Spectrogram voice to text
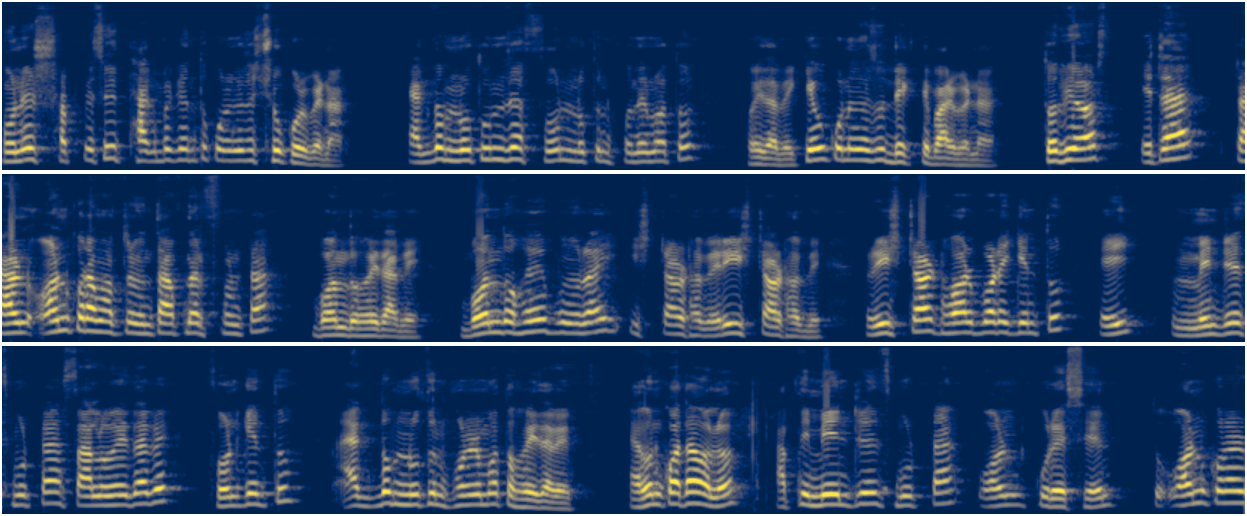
ফোনের সব কিছুই থাকবে কিন্তু কোনো কিছু শো করবে না। একদম নতুন যে ফোন নতুন ফোনের মতো হয়ে যাবে। কেউ কোনো কিছু দেখতে পারবে না। তো ভিওর্স এটা টার্ন অন করা মাত্র কিন্তু আপনার ফোনটা বন্ধ হয়ে যাবে। বন্ধ হয়ে পুনরায় স্টার্ট হবে রিস্টার্ট হবে। রিস্টার্ট হওয়ার পরে কিন্তু এই মেনটেন্স মোডটা চালু হয়ে যাবে। ফোন কিন্তু একদম নতুন ফোনের মতো হয়ে যাবে। এখন কথা হলো, আপনি মেনটেন্স মোডটা অন করেছেন। তো অন করার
